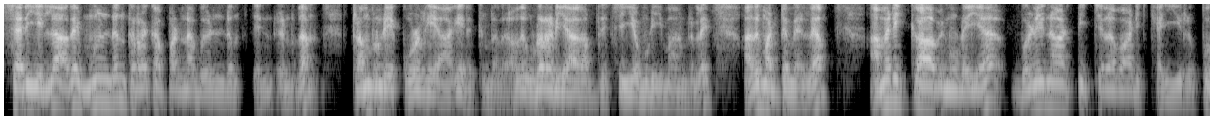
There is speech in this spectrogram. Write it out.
சரியில்லை. அதை மீண்டும் திறக்க பண்ண வேண்டும் என்று- என்றுதான் ட்ரம்புடைய கொள்கையாக இருக்கின்றது. அது உடனடியாக அதை செய்ய முடியுமா என்றில்லை அது மட்டுமல்ல அமெரிக்காவினுடைய வெளிநாட்டு செலவாணி கையிருப்பு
